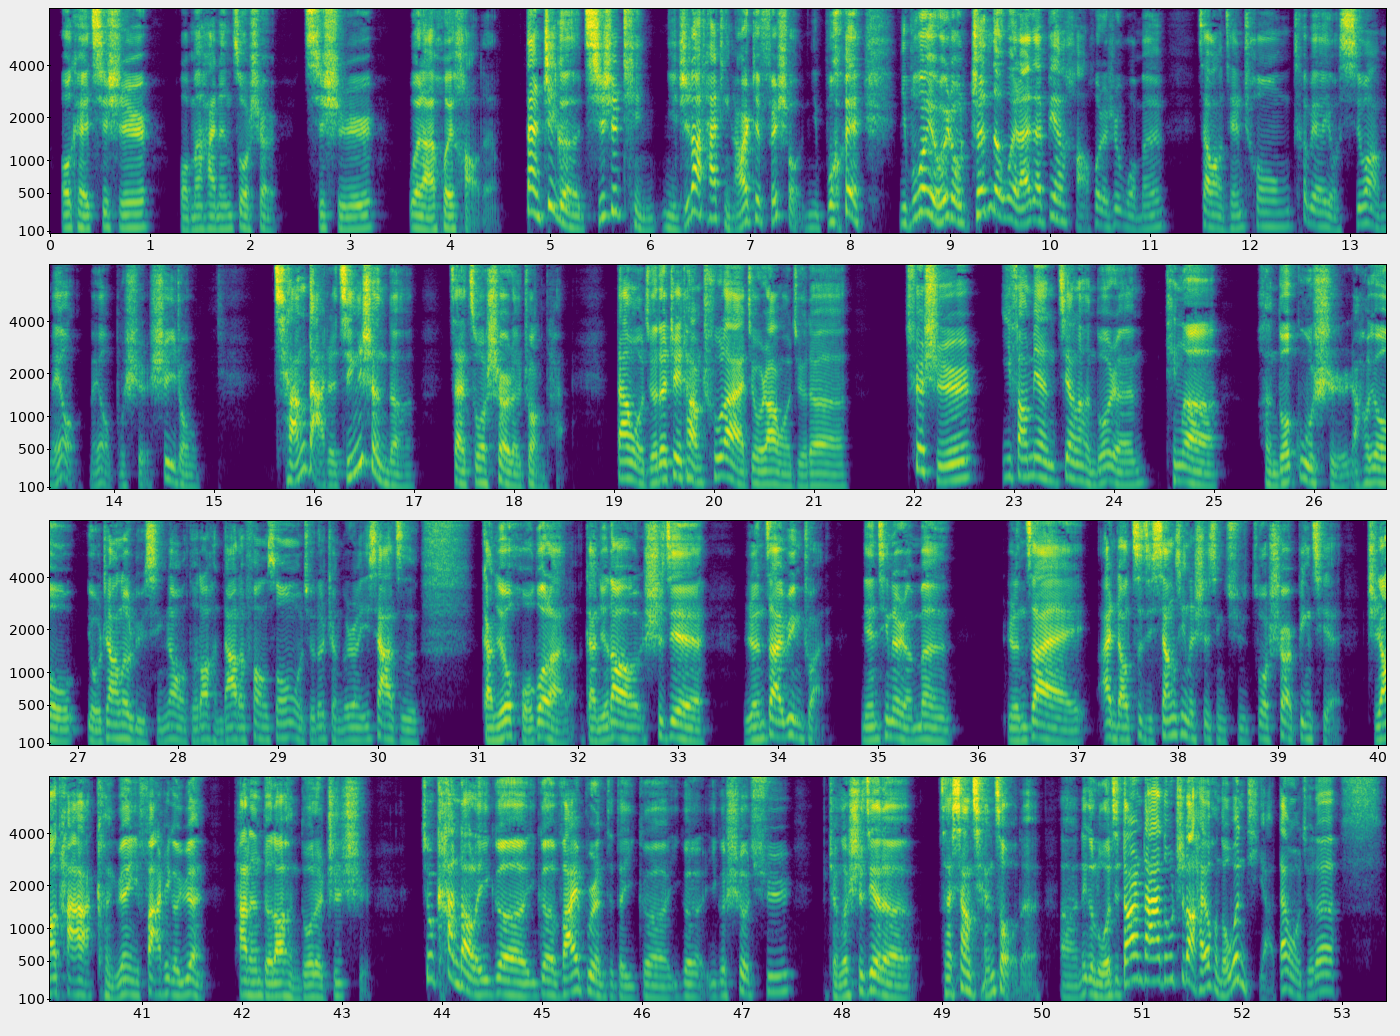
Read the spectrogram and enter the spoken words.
OK，其实我们还能做事儿，其实未来会好的。但这个其实挺，你知道它挺 artificial，你不会，你不会有一种真的未来在变好，或者是我们在往前冲，特别有希望。没有，没有，不是，是一种强打着精神的在做事儿的状态。但我觉得这趟出来就让我觉得，确实一方面见了很多人，听了很多故事，然后又有这样的旅行，让我得到很大的放松。我觉得整个人一下子感觉活过来了，感觉到世界人在运转，年轻的人们人在按照自己相信的事情去做事儿，并且只要他肯愿意发这个愿，他能得到很多的支持。就看到了一个一个 vibrant 的一个一个一个社区，整个世界的。在向前走的啊，那个逻辑，当然大家都知道还有很多问题啊，但我觉得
